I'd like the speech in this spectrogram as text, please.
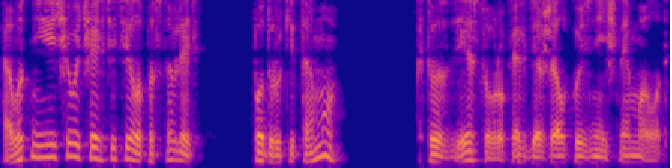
А вот нечего части тела подставлять под руки тому, кто с детства в руках держал кузнечный молот,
